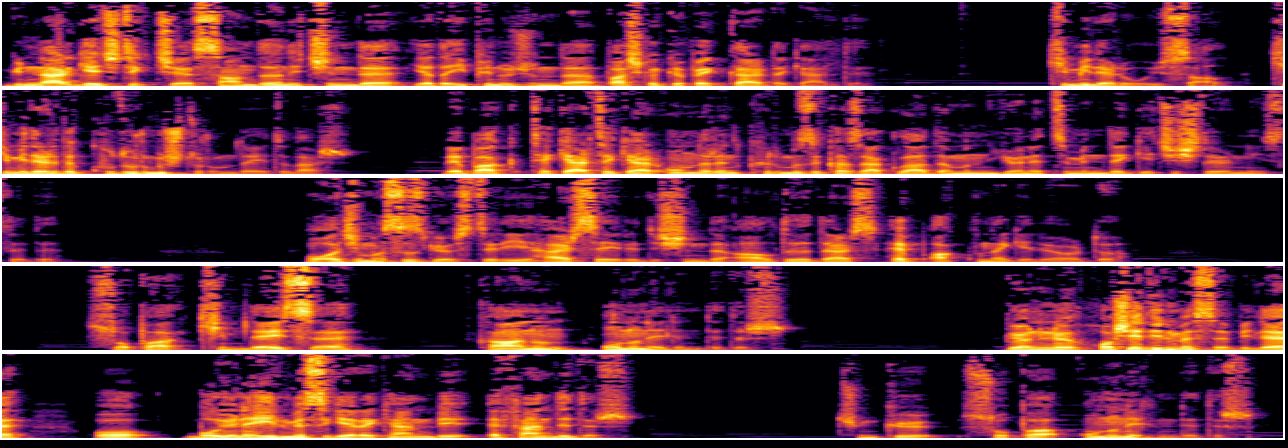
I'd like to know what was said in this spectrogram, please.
Günler geçtikçe sandığın içinde ya da ipin ucunda başka köpekler de geldi. Kimileri uysal, kimileri de kudurmuş durumdaydılar. Ve bak teker teker onların kırmızı kazaklı adamın yönetiminde geçişlerini izledi. O acımasız gösteriyi her seyredişinde aldığı ders hep aklına geliyordu. Sopa kimdeyse, kanun onun elindedir. Gönlü hoş edilmese bile o boyun eğilmesi gereken bir efendidir. Çünkü sopa onun elindedir.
